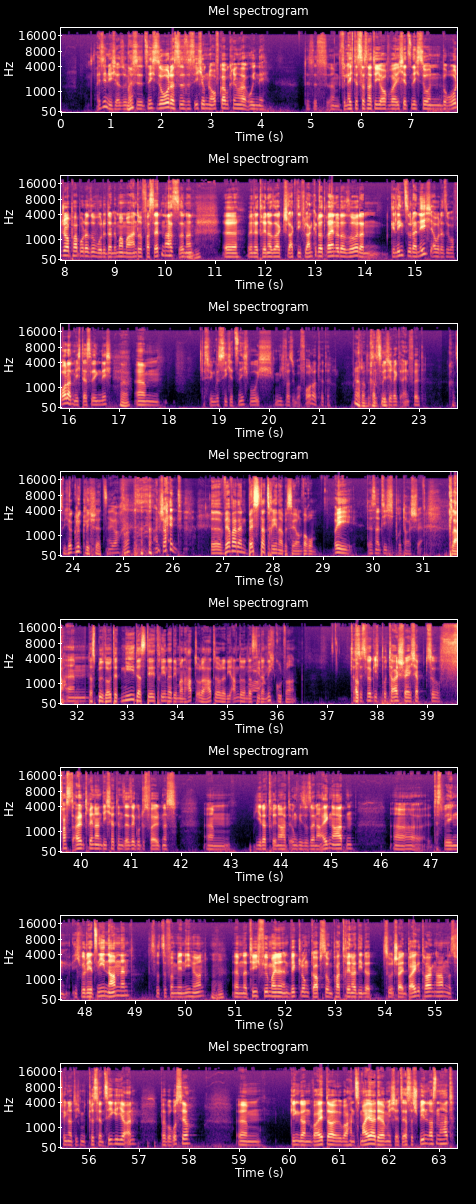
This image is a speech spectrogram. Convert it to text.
Weiß ich nicht. Also, nee? es ist jetzt nicht so, dass, dass ich irgendeine Aufgabe kriege und sage, ui, nee. Das ist, ähm, vielleicht ist das natürlich auch, weil ich jetzt nicht so einen Bürojob habe oder so, wo du dann immer mal andere Facetten hast, sondern mhm. äh, wenn der Trainer sagt, schlag die Flanke dort rein oder so, dann gelingt es oder nicht, aber das überfordert mich deswegen nicht. Ja. Ähm, deswegen wüsste ich jetzt nicht, wo ich mich was überfordert hätte. Ja, dann kannst du mir direkt einfällt. Kannst dich ja glücklich schätzen. Ja, ne? anscheinend. Äh, wer war dein bester Trainer bisher und warum? Ui, das ist natürlich brutal schwer. Klar. Ähm, das bedeutet nie, dass der Trainer, den man hat oder hatte oder die anderen, dass boah. die dann nicht gut waren. Das okay. ist wirklich brutal schwer. Ich habe zu fast allen Trainern, die ich hatte, ein sehr, sehr gutes Verhältnis. Ähm, jeder Trainer hat irgendwie so seine Eigenarten. Äh, deswegen, ich würde jetzt nie einen Namen nennen. Das wirst du von mir nie hören. Mhm. Ähm, natürlich für meine Entwicklung gab es so ein paar Trainer, die dazu entscheidend beigetragen haben. Das fing natürlich mit Christian Ziege hier an bei Borussia. Ähm, ging dann weiter über Hans Meyer, der mich als erstes spielen lassen hat.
